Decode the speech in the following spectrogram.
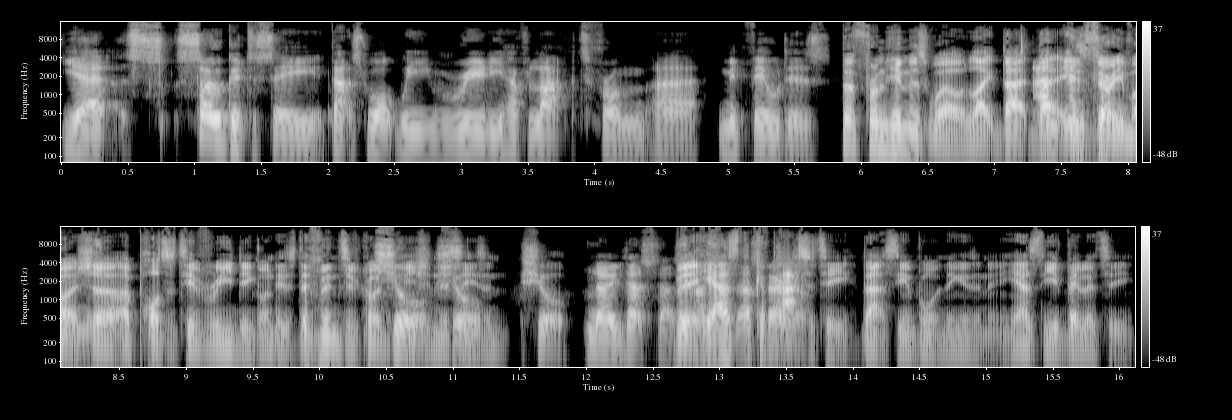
yeah so good to see that's what we really have lacked from uh midfielders But from him as well, like that that And- is and very much a, a positive reading on his defensive sure contribution this sure season. sure no that's that's But he has the that's capacity. That's the important thing, isn't it? He has the ability.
